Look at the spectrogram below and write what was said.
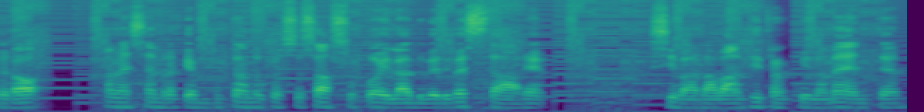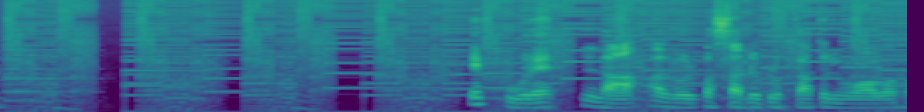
Però a me sembra che buttando questo sasso poi là dove deve stare si vada avanti tranquillamente. Eppure là avevo il passaggio bloccato di nuovo.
